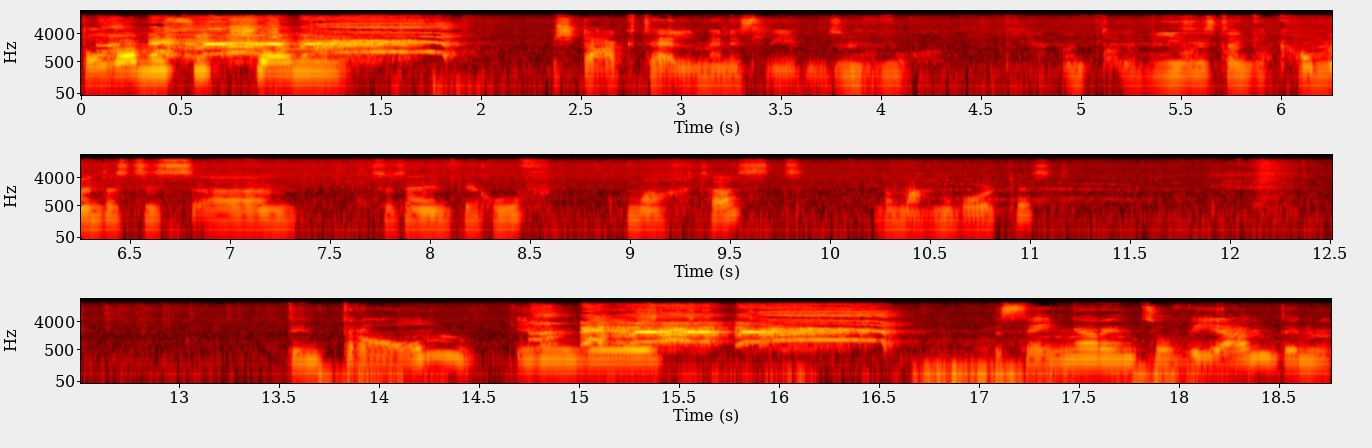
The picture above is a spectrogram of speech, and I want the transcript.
da war Musik schon stark Teil meines Lebens. Mhm. Und wie ist es dann gekommen, dass du das äh, zu deinem Beruf gemacht hast oder machen wolltest? Den Traum, irgendwie Sängerin zu werden, den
